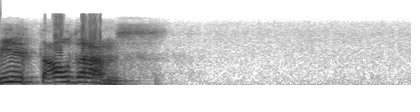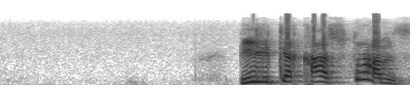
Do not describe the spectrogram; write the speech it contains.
билікті аударамыз билікке қарсы тұрамыз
